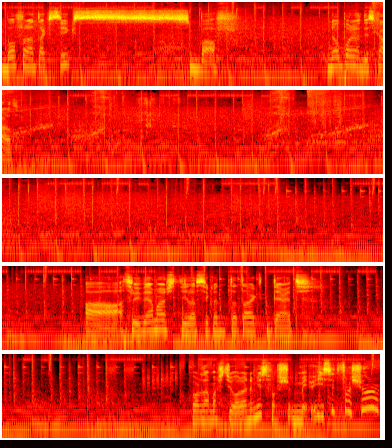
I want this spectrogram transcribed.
Buff on attack 6. Buff. No point on discard. 3 damage, deal a second attack, damn it. 4 damage to all enemies for sure. Is it for sure?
